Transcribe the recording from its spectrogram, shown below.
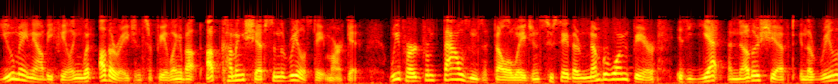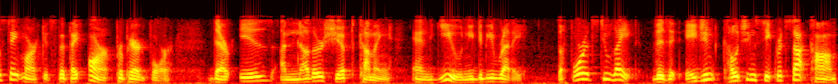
you may now be feeling what other agents are feeling about upcoming shifts in the real estate market. We've heard from thousands of fellow agents who say their number one fear is yet another shift in the real estate markets that they aren't prepared for. There is another shift coming, and you need to be ready. Before it's too late, visit agentcoachingsecrets.com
